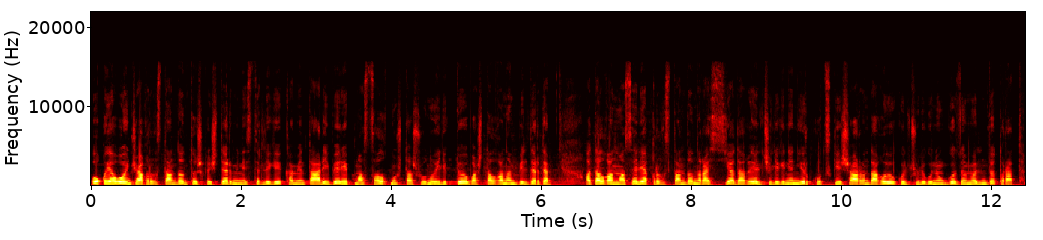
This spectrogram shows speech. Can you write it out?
Окуя боюнча кыргызстандын тышкы иштер министрлиги комментарий берип массалык мушташууну иликтөө башталганын билдирди. Аталган маселе кыргызстандын россиядагы элчилигинин иркутский шаарындагы өкүлчүлүгүнүн көзөмөлүндө турат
